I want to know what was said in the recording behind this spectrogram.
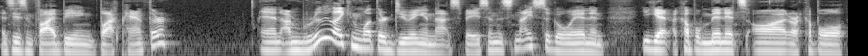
and season five being Black Panther and I'm really liking what they're doing in that space. And it's nice to go in and you get a couple minutes on, or a couple,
